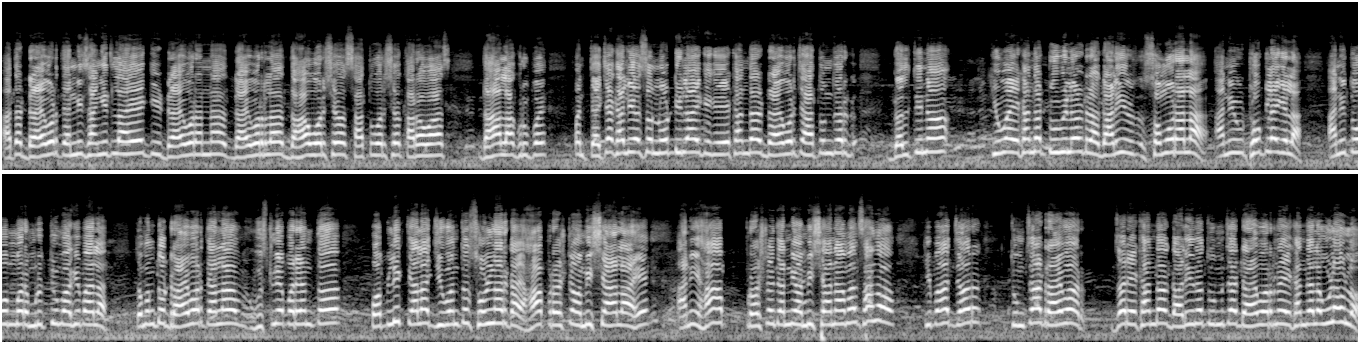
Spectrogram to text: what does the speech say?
आता ड्रायव्हर त्यांनी सांगितलं आहे की ड्रायव्हरांना ड्रायव्हरला दहा वर्ष सात वर्ष कारावास दहा लाख रुपये. पण त्याच्याखाली असं नोट दिलं आहे की एखादा ड्रायव्हरच्या हातून जर गलतीनं किंवा एखादा टू व्हीलर गाडी समोर आला आणि ठोकला गेला आणि तो मर मृत्यू मागे पाहिला तर मग तो ड्रायव्हर त्याला उचलेपर्यंत पब्लिक त्याला जिवंत सोडणार काय? हा प्रश्न अमित शहाला आहे. आणि हा प्रश्न त्यांनी अमित शहानं आम्हाला सांगावं की बा जर तुमचा ड्रायव्हर जर एखादा गाडीनं तुमच्या ड्रायव्हरनं एखाद्याला उडवलं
